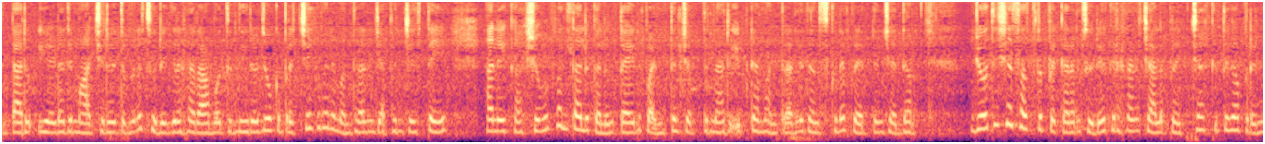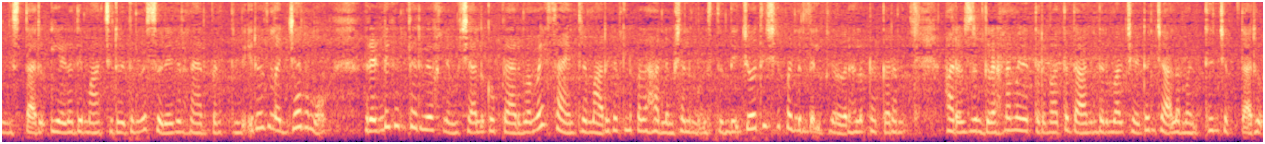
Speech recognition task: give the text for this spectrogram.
ఉంటారు. ఈ ఏడాది మార్చి ఇరవై తొమ్మిదిన సూర్యగ్రహణం రాబోతుంది. ఈరోజు ఒక ప్రత్యేకమైన మంత్రాన్ని జపం చేస్తే అనేక శుభ ఫలితాలు కలుగుతాయని పండితులు చెప్తున్నారు. ఇప్పుడు ఆ మంత్రాన్ని తెలుసుకునే ప్రయత్నం చేద్దాం. జ్యోతిష శాస్త్ర ప్రకారం సూర్యగ్రహణాన్ని చాలా ప్రత్యేకతగా పరిగణిస్తారు. ఏడాది మార్చి ఇరవై సూర్యగ్రహణం ఏర్పడుతుంది. ఈరోజు మధ్యాహ్నము రెండు గంటల ఇరవై ఒక నిమిషాలకు ప్రారంభమై సాయంత్రం ఆరు గంటల పదహారు నిమిషాలు ముగుస్తుంది. జ్యోతిష పండితులు తెలిపిన వివరాల ప్రకారం ఆ రోజున గ్రహణమైన తర్వాత దాన ధర్మాలు చేయడం చాలా మంచిదని చెప్తారు.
